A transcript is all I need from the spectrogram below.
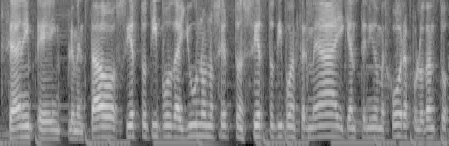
se han eh, implementado cierto tipo de ayunos, ¿no es cierto?, en cierto tipo de enfermedades y que han tenido mejoras, por lo tanto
